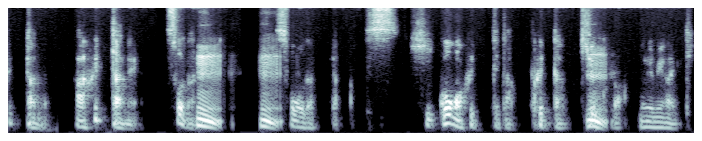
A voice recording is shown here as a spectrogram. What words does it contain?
降ったの。あ、降ったね。そうだね。うん。うん。そうだった。日午後降ってた。降った記憶が蘇って、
